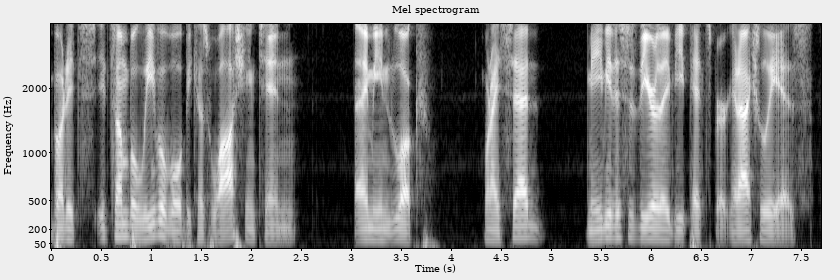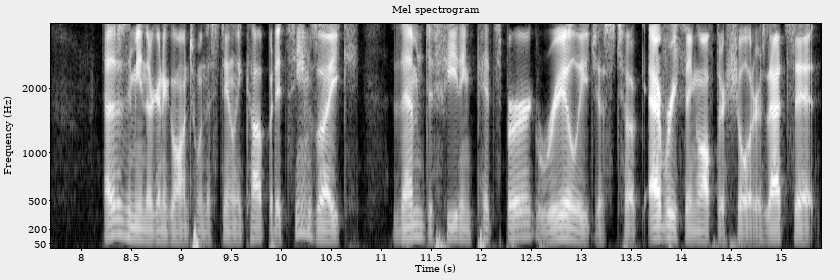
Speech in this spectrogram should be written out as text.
But it's it's unbelievable because Washington. I mean, look, when I said maybe this is the year they beat Pittsburgh, it actually is. That doesn't mean they're going to go on to win the Stanley Cup, but it seems like them defeating Pittsburgh really just took everything off their shoulders. That's it.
